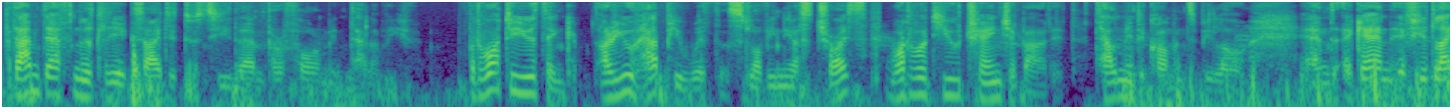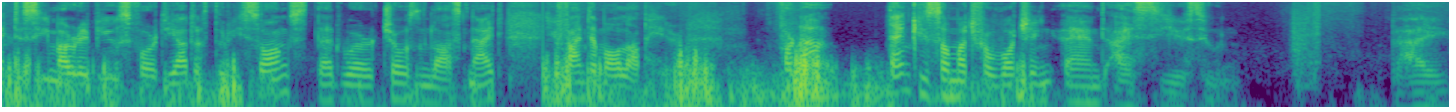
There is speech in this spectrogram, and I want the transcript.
But I'm definitely excited to see them perform in Tel Aviv. But what do you think? Are you happy with Slovenia's choice? What would you change about it? Tell me in the comments below. And again, if you'd like to see my reviews for the other three songs that were chosen last night, you find them all up here. For now, thank you so much for watching and I see you soon. Bye.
